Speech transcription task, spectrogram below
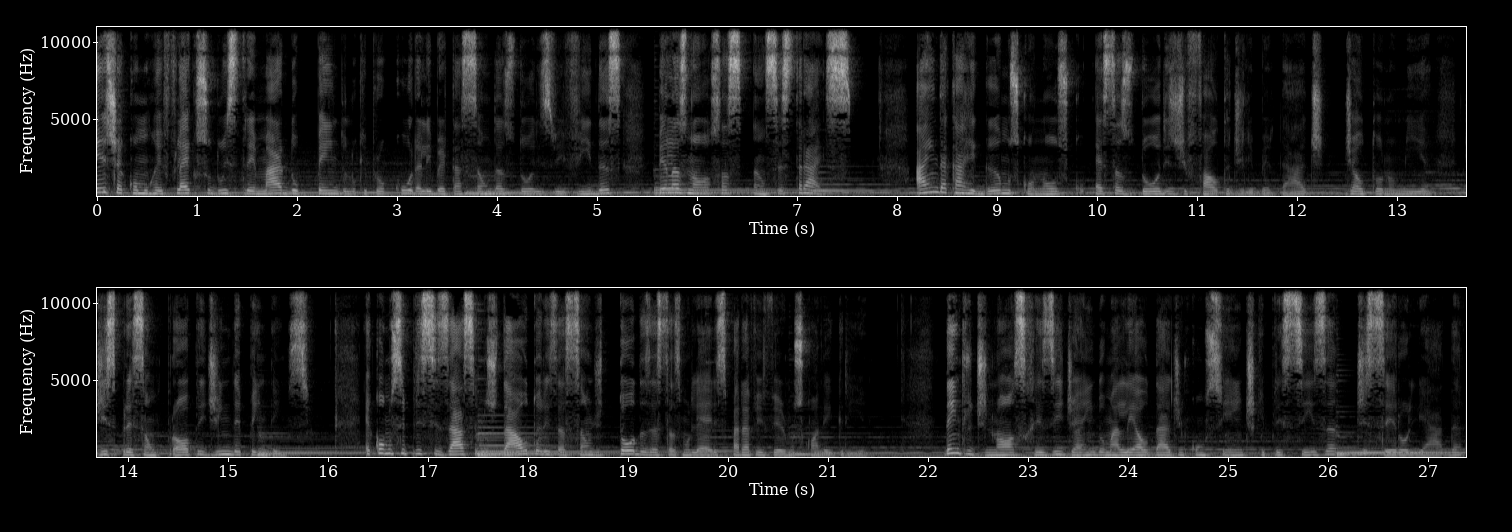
Este é como um reflexo do extremar do pêndulo que procura a libertação das dores vividas pelas nossas ancestrais. Ainda carregamos conosco essas dores de falta de liberdade, de autonomia, de expressão própria e de independência. É como se precisássemos da autorização de todas estas mulheres para vivermos com alegria. Dentro de nós reside ainda uma lealdade inconsciente que precisa de ser olhada,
